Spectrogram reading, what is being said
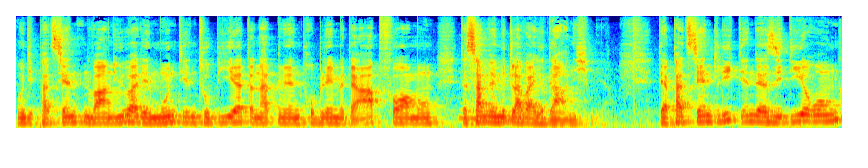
und die Patienten waren über den Mund intubiert, dann hatten wir ein Problem mit der Abformung. Das haben wir mittlerweile gar nicht mehr. Der Patient liegt in der Sedierung.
